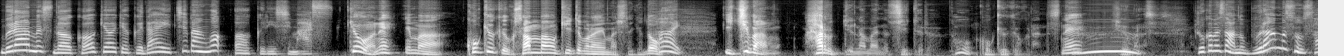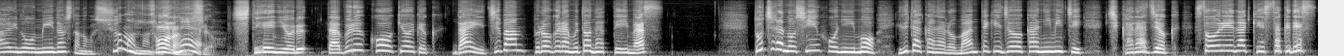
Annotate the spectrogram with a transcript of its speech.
ブラームスの交響曲第1番をお送りします。今日はね今交響曲3番を聞いてもらいましたけど、はい。1番春っていう名前のついてる交響曲なんですね。うん。シューマン先広亀さんあのブラームスの才能を見出したのがシューマンなんですね。そうなんですよ。指定によるダブル交響曲第1番プログラムとなっています。どちらのシンフォニーも豊かなロマン的情感に満ち力強く壮麗な傑作です。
